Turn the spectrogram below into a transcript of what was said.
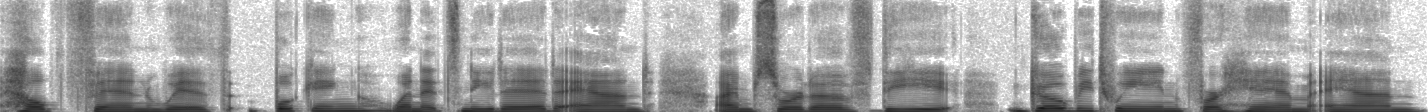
help Finn with booking when it's needed, and I'm sort of the go between for him and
